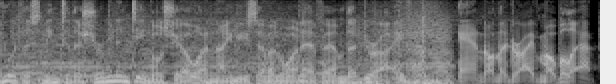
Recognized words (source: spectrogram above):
You're listening to the Sherman and Tingle Show on 97.1 FM The Drive and on the Drive mobile app.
